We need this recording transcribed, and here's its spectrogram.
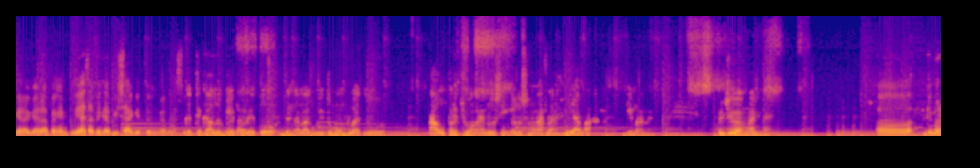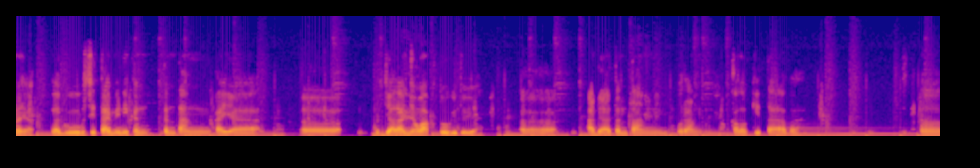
gara-gara pengen kuliah tapi nggak bisa gitu nggak masuk ketika lu gap year itu dengar lagu itu membuat lu tahu perjuangan lu sehingga lu semangat lagi apa gimana? Perjuangan ya. Eh, gimana ya? Lagu si time ini kan tentang kayak eh, berjalannya waktu gitu ya. Eh, ada tentang kurang kalau kita apa eh,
